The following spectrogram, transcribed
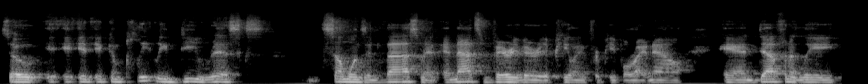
So it, it, it completely de-risks someone's investment and that's very very appealing for people right now. And definitely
